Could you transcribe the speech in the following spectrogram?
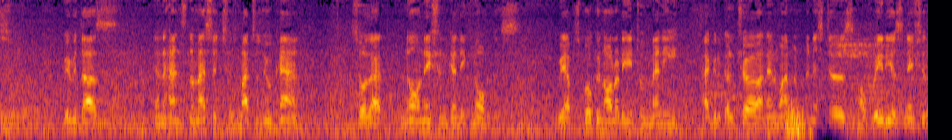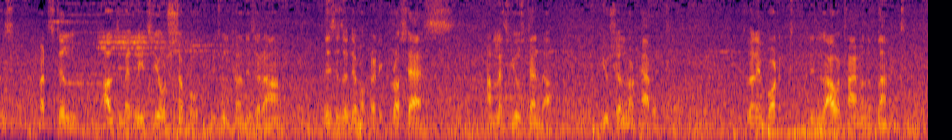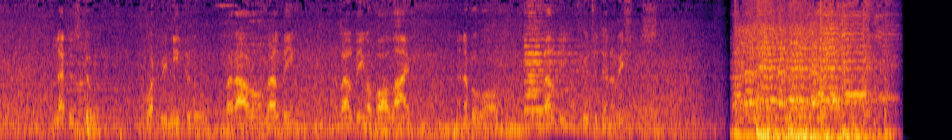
Be with us, enhance the message as much as you can so that no nation can ignore this. We have spoken already to many agriculture and environment ministers of various nations, but still, ultimately it's your support which will turn this around. This is a democratic process. Unless you stand up, you shall not have it. It's very important. This is our time on the planet. Let us do what we need to do for our own well-being, the well-being of all life, and above all, the well-being of future generations.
